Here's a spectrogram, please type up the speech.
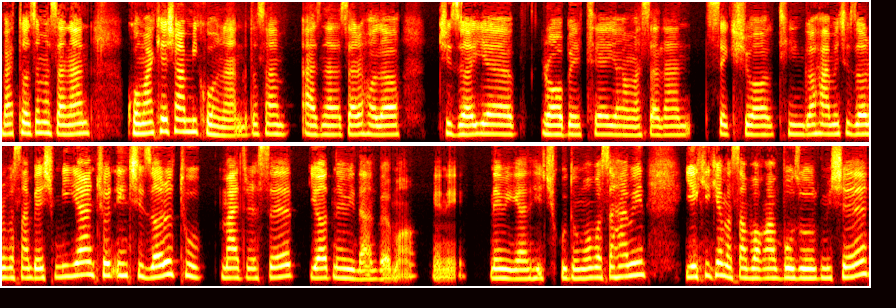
بعد تازه مثلا کمکش هم می‌کنن. مثلا از نظر حالا چیزای رابطه یا مثلا سکشوال تینگا همه چیزا رو مثلا بهش میگن چون این چیزا رو تو مدرسه یاد نمیدن به ما. یعنی نمیگن هیچ کدوم واسه همین یکی که مثلا واقعا بزرگ میشه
